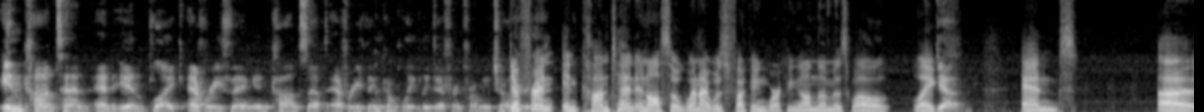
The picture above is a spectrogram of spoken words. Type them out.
in content and in like everything in concept everything completely different from each other different in content and also when I was fucking working on them as well. Like yeah and uh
